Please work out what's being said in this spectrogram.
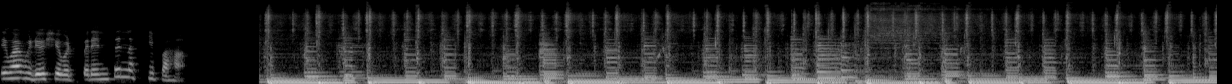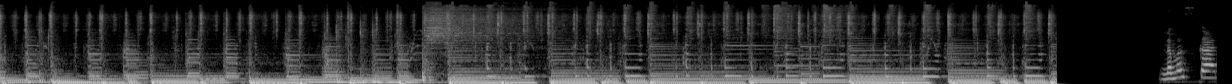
तेव्हा व्हिडिओ शेवटपर्यंत नक्की पहा. नमस्कार,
